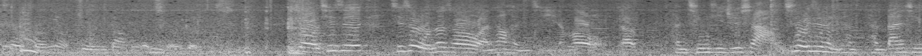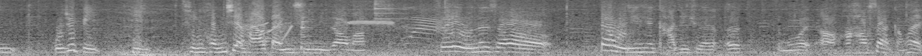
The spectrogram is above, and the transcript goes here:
所以说你有注意到那个车位？有，其实其实我那时候晚上很急，然后要很情急之下，其实我一直很很很担心，我就比比停红线还要担心，你知道吗？所以我那时候，但我已经先卡进去了，呃，怎么会？哦，好好，算了，赶快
